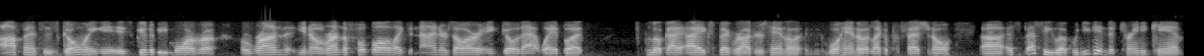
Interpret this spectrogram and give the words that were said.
offense is going is going to be more of a, a run, you know, run the football like the Niners are and go that way. But look, I, I expect Rodgers handle will handle it like a professional. Uh, especially look when you get into training camp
